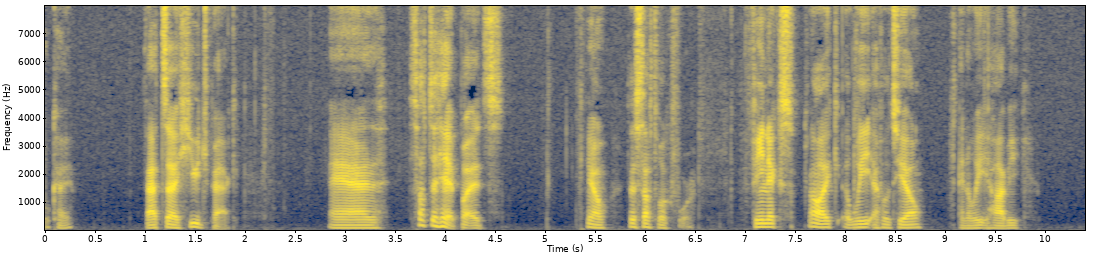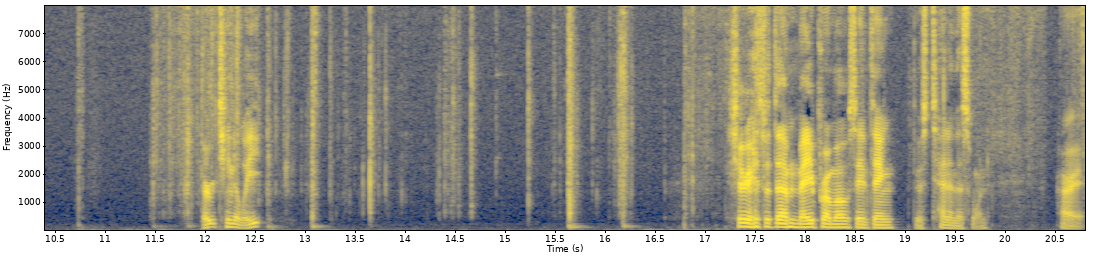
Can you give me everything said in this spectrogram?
Okay. That's a huge pack. And it's tough to hit, but it's, you know, there's stuff to look for. Phoenix, I like Elite FOTL and Elite Hobby. 13 Elite. Share hits with them. May promo, same thing. There's 10 in this one. All right.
